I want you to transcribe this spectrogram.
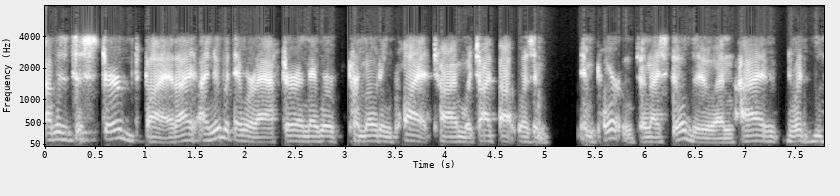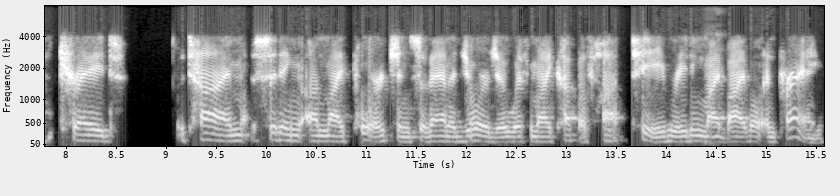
I was disturbed by it. I, I knew what they were after and they were promoting quiet time, which I thought was important and I still do. And I would trade time sitting on my porch in Savannah, Georgia with my cup of hot tea, reading my Bible and praying.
